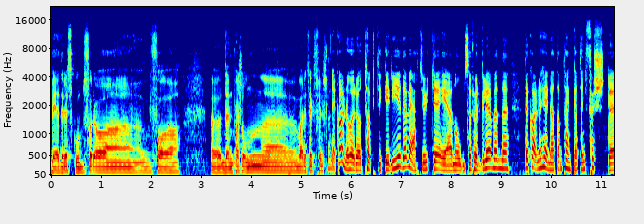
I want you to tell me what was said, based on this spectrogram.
bedre skodd for å få Eh, den personen eh, varetektsfengsla? Det kan jo være taktikkeri, det vet jo ikke jeg noe om, selvfølgelig. Men eh, det kan jo hende at de tenker at den første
